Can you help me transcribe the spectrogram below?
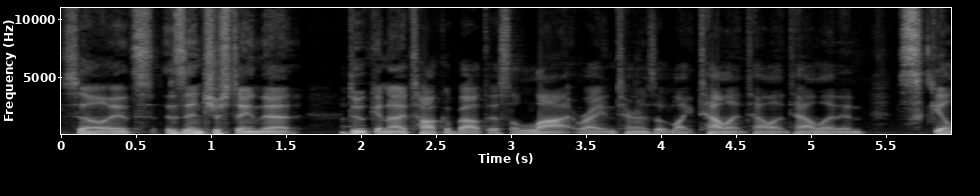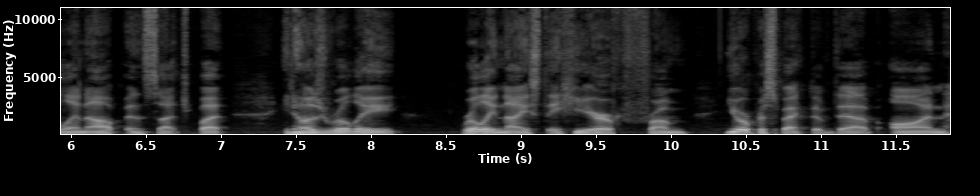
So it's it's interesting that Duke and I talk about this a lot, right? In terms of like talent, talent, talent, and skilling up and such. But you know, it's really really nice to hear from your perspective, Deb, on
